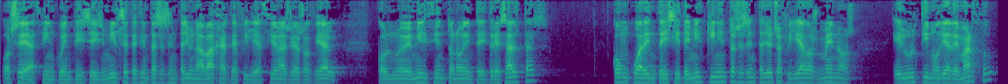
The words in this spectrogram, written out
O sea, 56.761 bajas de afiliación a la seguridad social con 9.193 altas, con 47.568 afiliados menos el último día de marzo,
